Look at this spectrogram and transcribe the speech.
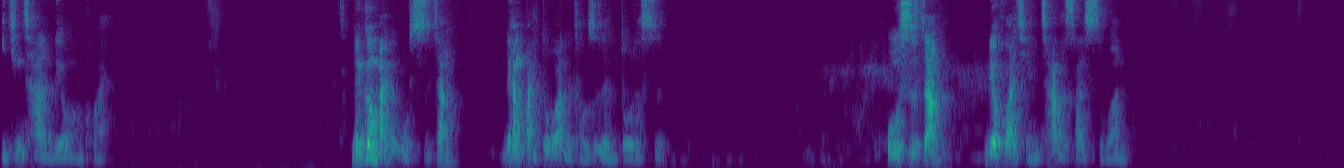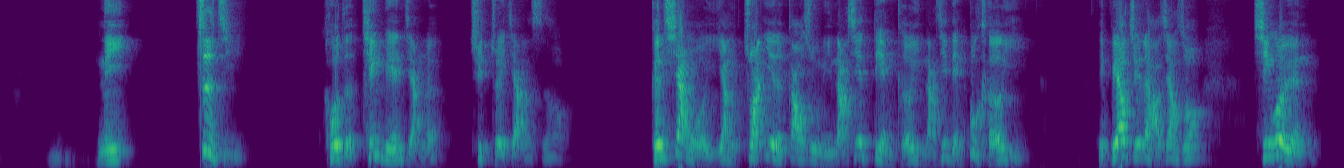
已经差了六万块。能够买个五十张，两百多万的投资人多的是。五十张六块钱，差了三十万。你自己或者听别人讲了去追加的时候，跟像我一样专业的告诉你哪些点可以，哪些点不可以。你不要觉得好像说新会员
